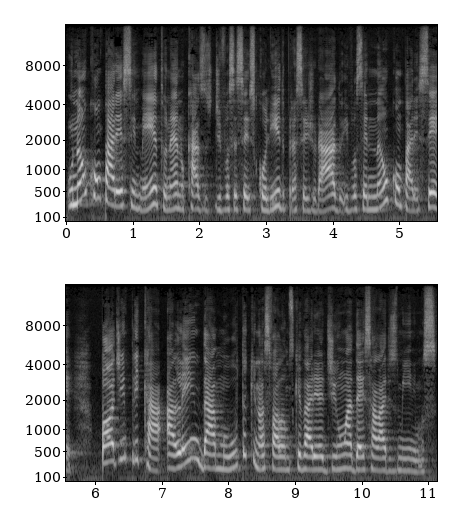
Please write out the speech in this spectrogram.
O não comparecimento, né, no caso de você ser escolhido para ser jurado e você não comparecer, pode implicar, além da multa, que nós falamos que varia de 1 a 10 salários mínimos,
